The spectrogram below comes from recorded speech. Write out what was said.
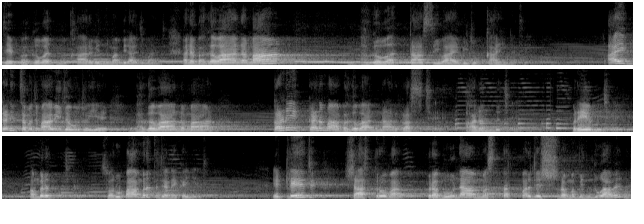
જે ભગવત મુખારવિંદમાં બિરાજમાન છે. અને ભગવાનમાં ભગવત્તા સિવાય બીજું કાંઈ નથી. આ એક ગણિત સમજમાં આવી જવું જોઈએ. ભગવાનમાં, કણે કણમાં ભગવાનના રસ છે, આનંદ છે, પ્રેમ છે, અમૃત સ્વરૂપામૃત જેને કહીએ છીએ. એટલે જ શાસ્ત્રોમાં પ્રભુના મસ્તક પર જે શ્રમ બિંદુ આવે ને,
